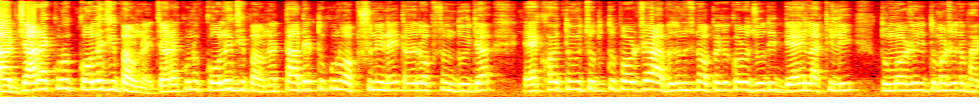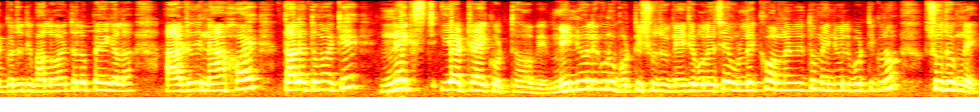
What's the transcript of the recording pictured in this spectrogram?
আর যারা কোনো কলেজই পাও নাই, যারা কোনো কলেজই পাও না তাদের তো কোনো অপশনই নাই। তাদের অপশন দুইটা। এক হয় তুমি চতুর্থ পর্যায়ে আবেদনের জন্য অপেক্ষা করো, যদি দেয় লাকিলি তোমার যদি, তোমার জন্য ভাগ্য যদি ভালো হয়, তাহলে পেয়ে গেলা। আর যদি না হয়, তাহলে তোমাকে নেক্সট ইয়ার ট্রাই করতে হবে। ম্যানুয়ালি কোনো ভর্তির সুযোগ নেই। যে বলেছে, উল্লেখ্য অনলাইনে দিত ম্যানুয়ালি ভর্তি কোনো সুযোগ নেই।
